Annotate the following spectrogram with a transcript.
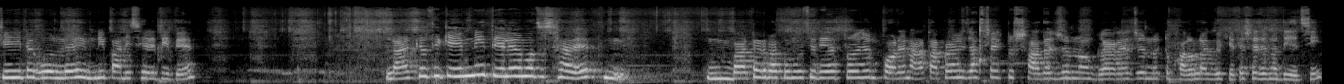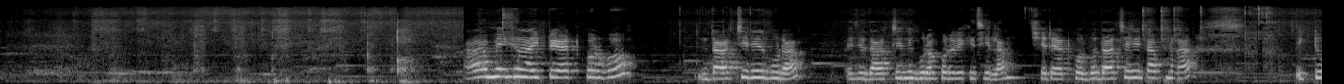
চিনিটা গললে এমনি পানি ছেড়ে দিবে। নারকেল থেকে এমনি তেলের মতো ছাড়ে বাটার বা কোনো কিছু দেওয়ার প্রয়োজন পড়ে না। তারপর আমি জাস্ট একটু স্বাদের জন্য, গ্রানের জন্য একটু ভালো লাগবে খেতে, সেজন্য দিয়েছি। আর আমি এখানে আরেকটু অ্যাড করব। দারচিনির গুঁড়া। এই যে দারচিনি গুঁড়া করে রেখেছিলাম, সেটা অ্যাড করব। দারচিনিটা আপনারা একটু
